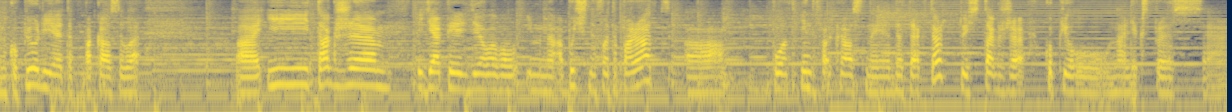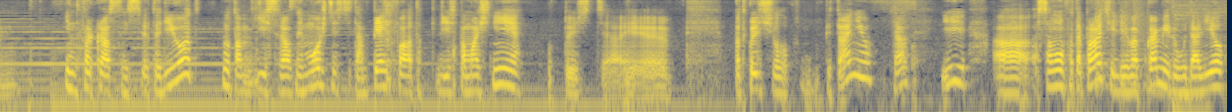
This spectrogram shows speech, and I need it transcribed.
на купюре я это показываю. А, и также я переделывал именно обычный фотоаппарат а, под инфракрасный детектор, то есть также купил на Алиэкспресс эм, инфракрасный светодиод, ну там есть разные мощности, там 5 ватт, есть помощнее, то есть э, подключил к питанию, да, и э, самом фотоаппарате или веб-камере удалил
